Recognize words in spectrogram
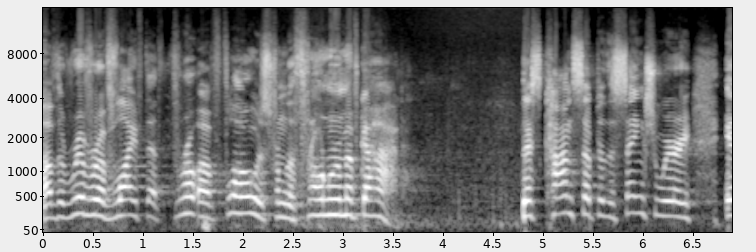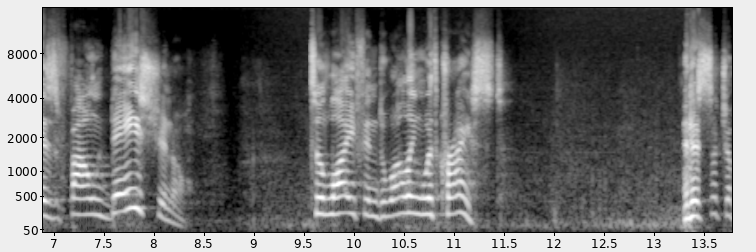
of the river of life that uh, flows from the throne room of God. This concept of the sanctuary is foundational to life in dwelling with Christ. It is such a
